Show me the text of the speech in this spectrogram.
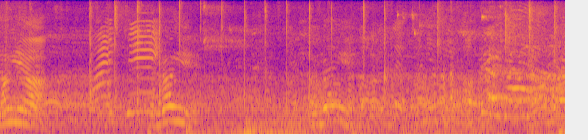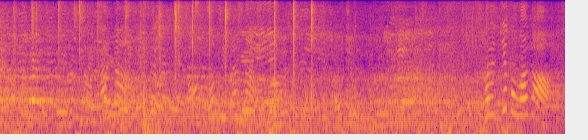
강이야. 화이팅! 강이. 강이. 사진 찍고 가자.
